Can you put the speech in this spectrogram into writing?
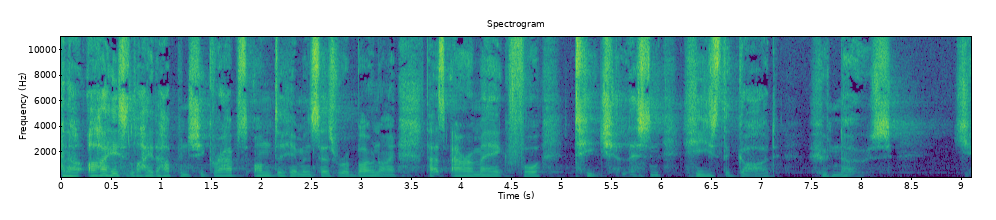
And her eyes light up and she grabs onto him and says, Rabboni. That's Aramaic for teacher. Listen, he's the God who knows you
